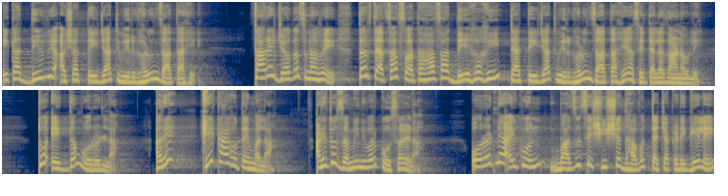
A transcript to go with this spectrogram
एका दिव्य अशा तेजात विरघळून जात आहे. सारे जगच नव्हे तर त्याचा स्वतःचा देहही त्या तेजात विरघळून जात आहे असे त्याला जाणवले. तो एकदम ओरडला. अरे हे काय होतंय मला? आणि तो जमिनीवर कोसळला. ओरडणे ऐकून बाजूचे शिष्य धावत त्याच्याकडे गेले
